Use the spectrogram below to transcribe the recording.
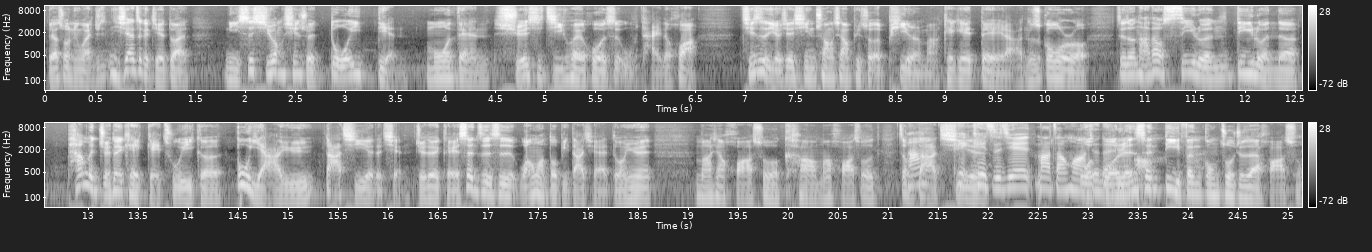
不要说你晚，就是你现在这个阶段，你是希望薪水多一点，more than 学习机会或者是舞台的话，其实有些新创，像比如说 Appear 嘛，KK Day 啦，都是 GoGo，这都拿到 C 轮、D 轮的，他们绝对可以给出一个不亚于大企业的钱，绝对可以，甚至是往往都比大企业还多，因为妈像华硕，靠妈华硕这么大啊企业，可以可以直接骂脏话我。我人生哦第一份工作就在华硕，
